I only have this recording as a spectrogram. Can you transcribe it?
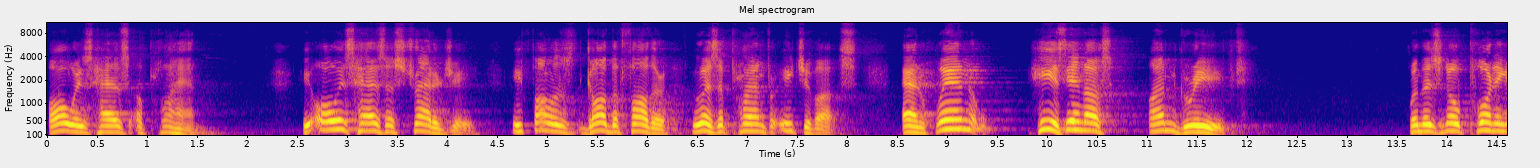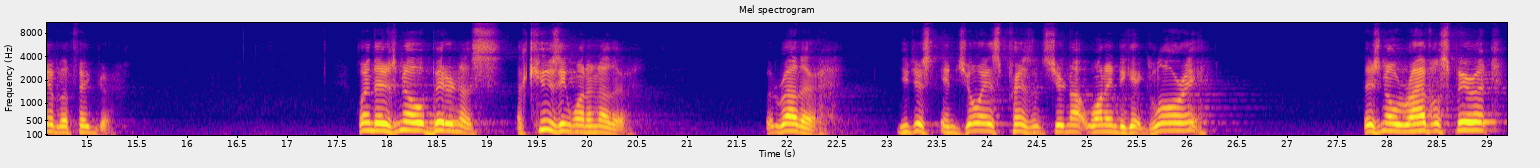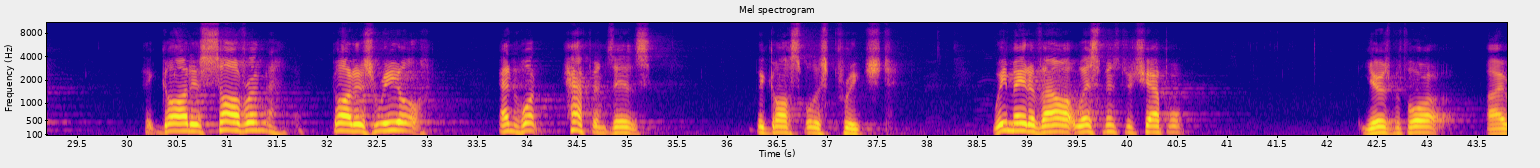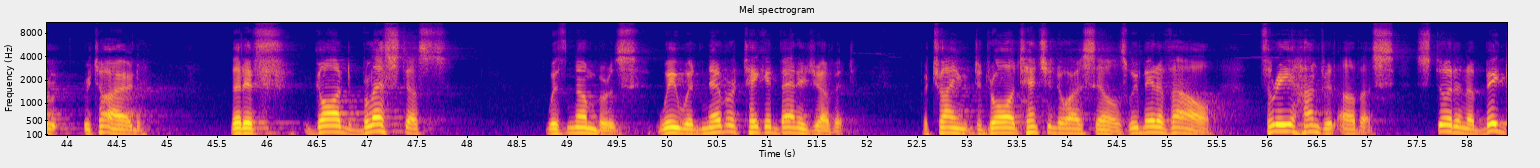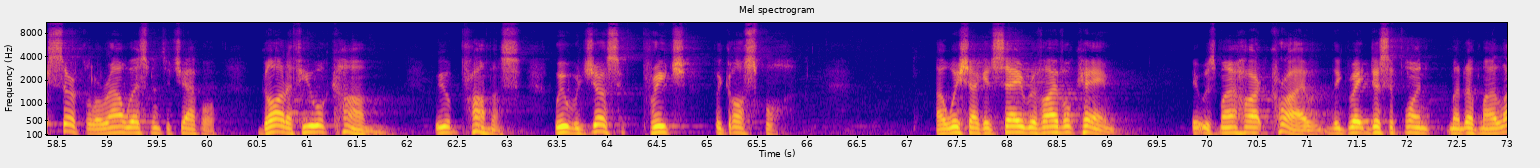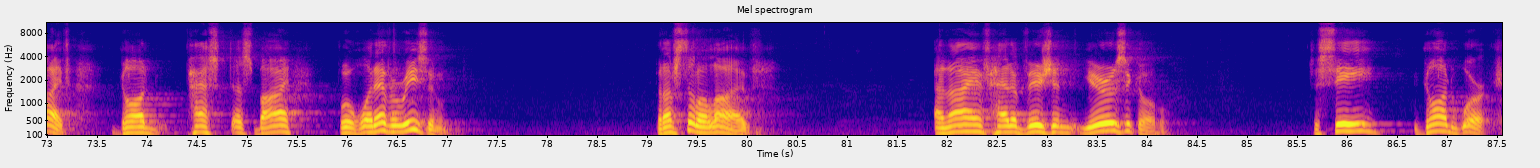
always has a plan, He always has a strategy. He follows God the Father, who has a plan for each of us. And when He is in us ungrieved, when there's no pointing of the finger, when there's no bitterness, accusing one another, but rather you just enjoy His presence. You're not wanting to get glory. There's no rival spirit. God is sovereign, God is real. And what happens is the gospel is preached. We made a vow at Westminster Chapel years before I retired that if God blessed us with numbers, we would never take advantage of it by trying to draw attention to ourselves. We made a vow, 300 of us stood in a big circle around Westminster Chapel. God, if you will come, we will promise we would just preach the gospel. I wish I could say revival came. It was my heart cry, the great disappointment of my life. God passed us by for whatever reason. But I'm still alive. And I've had a vision years ago to see God work.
